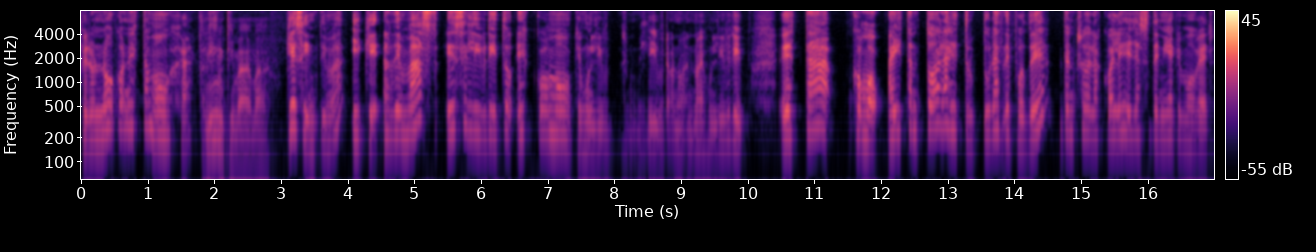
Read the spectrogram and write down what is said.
pero no con esta monja. Tan íntima además. Que es íntima y que además ese librito es como, que es un, libro, no, no es un librito, está como ahí están todas las estructuras de poder dentro de las cuales ella se tenía que mover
